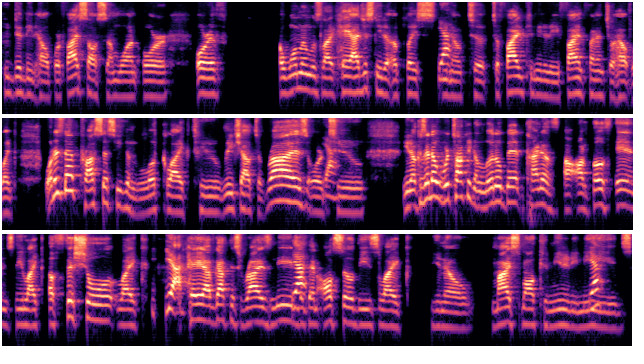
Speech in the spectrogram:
who did need help or if I saw someone or or if a woman was like, "Hey, I just need a, a place, yeah. you know, to to find community, find financial help." Like, what does that process even look like to reach out to Rise or yeah. to, you know, because I know we're talking a little bit kind of uh, on both ends, the like official, like, yeah, hey, I've got this Rise need, yeah. but then also these like, you know, my small community needs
